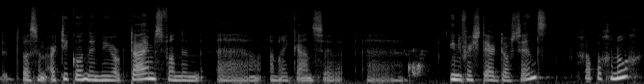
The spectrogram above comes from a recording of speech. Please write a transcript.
het was een artikel in de New York Times van een uh, Amerikaanse eh, universitair docent, grappig genoeg.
